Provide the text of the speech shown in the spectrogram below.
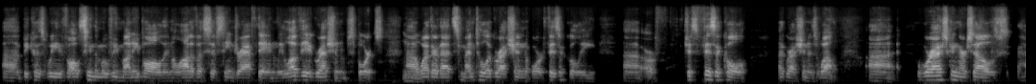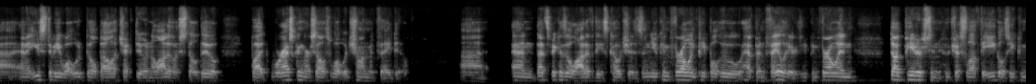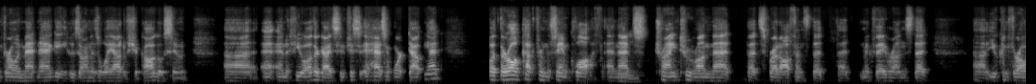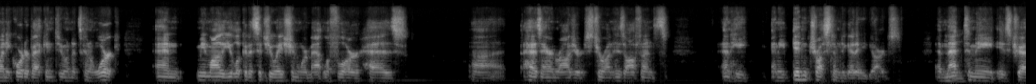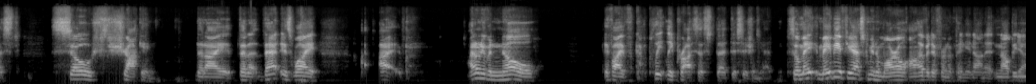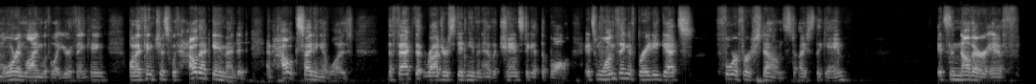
uh, because we've all seen the movie Moneyball, and a lot of us have seen Draft Day, and we love the aggression of sports, uh, Mhm. whether that's mental aggression or physically, uh, or just physical aggression as well. Uh, we're asking ourselves, uh, and it used to be, what would Bill Belichick do, and a lot of us still do, but we're asking ourselves, what would Sean McVay do? Uh, and that's because a lot of these coaches, and you can throw in people who have been failures. You can throw in Doug Pederson, who just left the Eagles. You can throw in Matt Nagy, who's on his way out of Chicago soon, uh, and a few other guys who just it hasn't worked out yet. But they're all cut from the same cloth, and that's trying to run that that spread offense that that McVay runs that uh, you can throw any quarterback into and it's going to work. And meanwhile, you look at a situation where Matt Lafleur has uh, has Aaron Rodgers to run his offense, and he and he didn't trust him to get eight yards, and that Mhm. to me is just so shocking that I that that is why I I don't even know if I've completely processed that decision yet. So may, maybe if you ask me tomorrow, I'll have a different opinion on it and I'll be Yeah. more in line with what you're thinking. But I think just with how that game ended and how exciting it was, the fact that Rodgers didn't even have a chance to get the ball. It's one thing if Brady gets four first downs to ice the game. It's another if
